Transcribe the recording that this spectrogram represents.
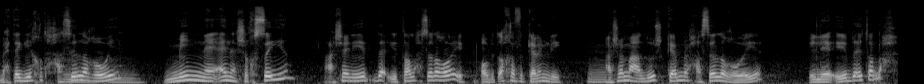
محتاج ياخد حصيلة. لغويه. مني أنا شخصيا عشان يبدأ يطلع حصيلة لغويه هو بيتأخر في الكلام ليه؟ مم. عشان ما عندوش كم الحصيلة اللغويه اللي يبدأ يطلعها.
